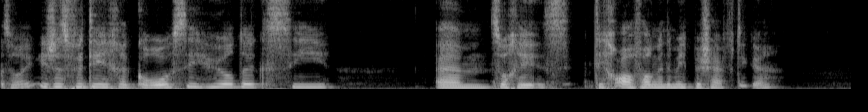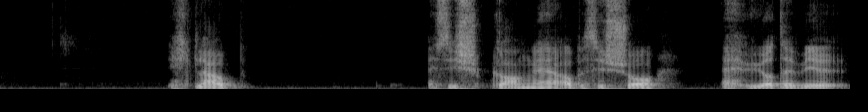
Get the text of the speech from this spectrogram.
sorry, ist es für dich eine große Hürde gewesen, ähm, so ein dich anfangen damit beschäftigen? Ich glaube, es ist gegangen, aber es ist schon eine Hürde, weil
